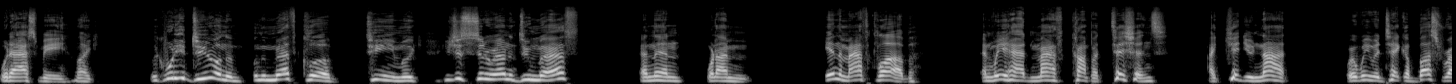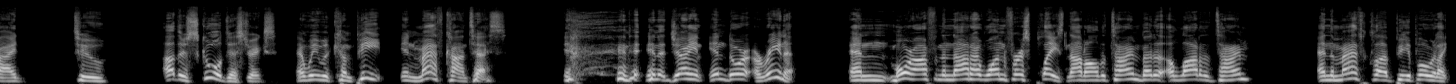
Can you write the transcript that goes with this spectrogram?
would ask me, like, like, what do you do on the on the math club team? Like, you just sit around and do math? And then when I'm in the math club and we had math competitions, I kid you not, where we would take a bus ride to other school districts and we would compete in math contests in, in a giant indoor arena. And more often than not, I won first place. Not all the time, but a, lot of the time. And the math club people were like,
